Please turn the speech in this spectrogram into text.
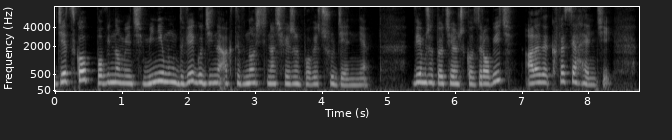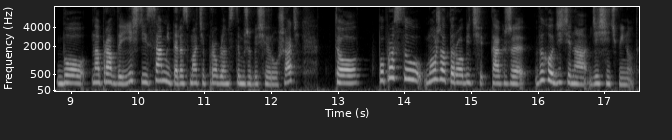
Dziecko powinno mieć minimum dwie godziny aktywności na świeżym powietrzu dziennie. Wiem, że to ciężko zrobić, ale kwestia chęci, bo naprawdę, jeśli sami teraz macie problem z tym, żeby się ruszać, to po prostu można to robić tak, że wychodzicie na 10 minut.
